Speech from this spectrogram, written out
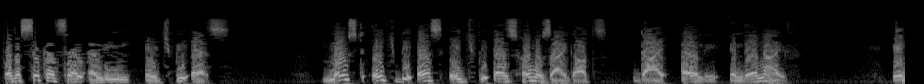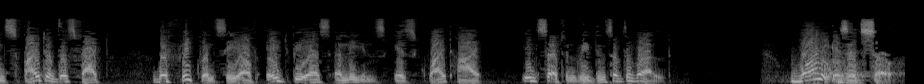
for the sickle cell allele HBS. Most HBS-HBS homozygotes die early in their life. In spite of this fact, the frequency of HBS alleles is quite high in certain regions of the world. Why is it so?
